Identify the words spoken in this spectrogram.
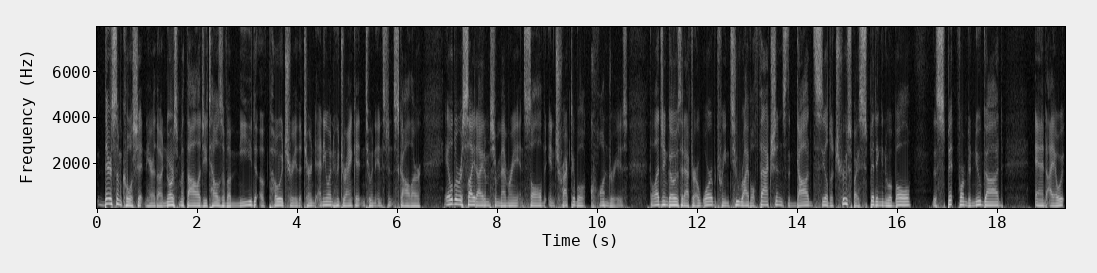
there's some cool shit in here, though. Norse mythology tells of a mead of poetry that turned anyone who drank it into an instant scholar, able to recite items from memory and solve intractable quandaries. The legend goes that after a war between two rival factions, the gods sealed a truce by spitting into a bowl. The spit formed a new god, and I always,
